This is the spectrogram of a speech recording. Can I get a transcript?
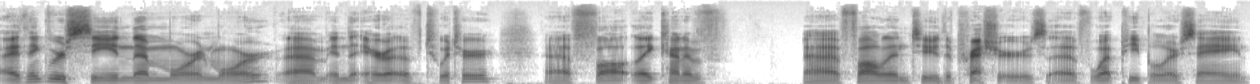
I think we're seeing them more and more um, in the era of Twitter uh, fall like kind of uh, fall into the pressures of what people are saying.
